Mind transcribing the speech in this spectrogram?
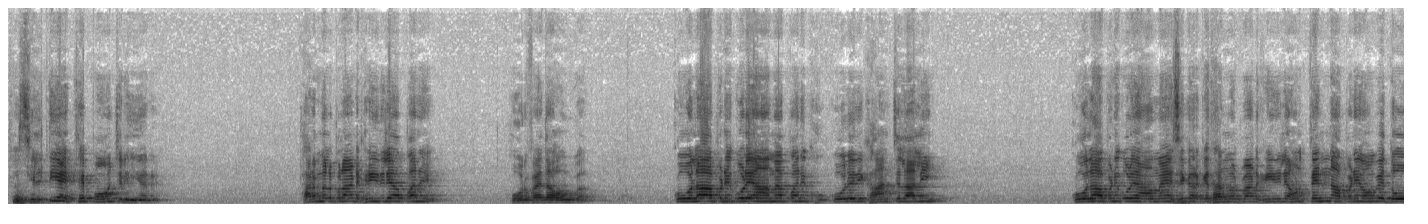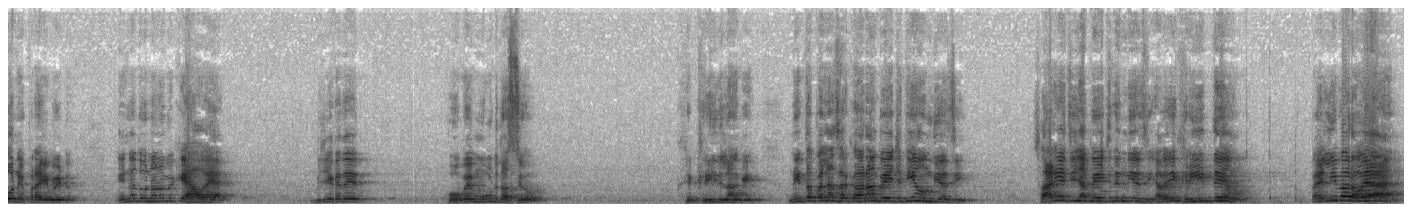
ਫੈਸਿਲਿਟੀਆਂ ਇੱਥੇ ਪਹੁੰਚ ਰਹੀਆਂ ਨੇ। ਥਰਮਲ ਪਲਾਂਟ ਖਰੀਦ ਲਿਆ ਆਪਾਂ ਨੇ। ਹੋਰ ਫਾਇਦਾ ਹੋਊਗਾ। ਕੋਲਾ ਆਪਣੇ ਕੋਲੇ ਆਮ ਹੈ, ਆਪਾਂ ਨੇ ਕੋਲੇ ਦੀ ਖਾਨ ਚਲਾ ਲਈ। ਕੋਲਾ ਆਪਣੇ ਕੋਲੇ ਆਮ ਹੈ, ਇਸੇ ਕਰਕੇ ਥਰਮਲ ਪਲਾਂਟ ਖਰੀਦ ਲਿਆ। ਹੁਣ ਤਿੰਨ ਆਪਣੇ ਹੋਗੇ ਦੋ ਨੇ ਪ੍ਰਾਈਵੇਟ। ਇਹਨਾਂ ਦੋਨਾਂ ਨੂੰ ਵੀ ਕਿਹਾ ਹੋਇਆ ਵੀ ਜੇ ਕਦੇ ਹੋਵੇ ਮੂਡ, ਦੱਸਿਓ। ਖਰੀਦ ਲਾਂਗੇ। ਨਹੀਂ ਤਾਂ ਪਹਿਲਾਂ ਸਰਕਾਰਾਂ ਵੇਚਦੀਆਂ ਹੁੰਦੀਆਂ ਸੀ। ਸਾਰੀਆਂ ਚੀਜ਼ਾਂ ਵੇਚ ਦਿੰਦੀਆਂ ਸੀ। ਅਸੀਂ ਖਰੀਦਦੇ ਹਾਂ। ਪਹਿਲੀ ਵਾਰ ਹੋਇਆ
